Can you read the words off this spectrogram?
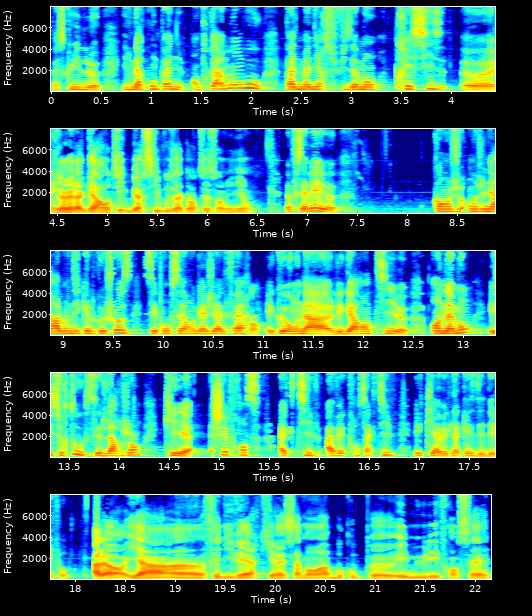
parce qu'ils euh, n'accompagnent, en tout cas à mon goût, pas de manière suffisamment précise. vous avez la garantie que Bercy vous accorde ces 100 millions? Vous savez, quand en général on dit quelque chose, c'est qu'on s'est engagé à le faire et qu'on a les garanties euh, en amont. Et surtout, c'est de l'argent qui est chez France Active, avec France Active et qui est avec la Caisse des défauts. Alors, il y a un fait divers qui récemment a beaucoup euh, ému les Français.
